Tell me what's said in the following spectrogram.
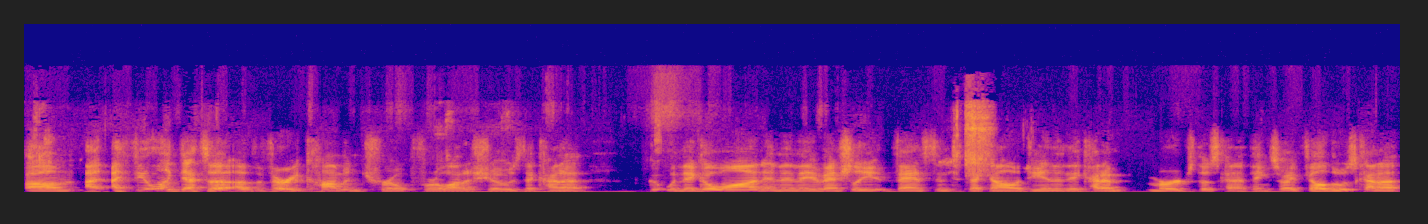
Um, I, I feel like that's a, a very common trope for a lot of shows that kind of when they go on and then they eventually advanced into technology and then they kind of merge those kind of things. So I felt it was kind of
